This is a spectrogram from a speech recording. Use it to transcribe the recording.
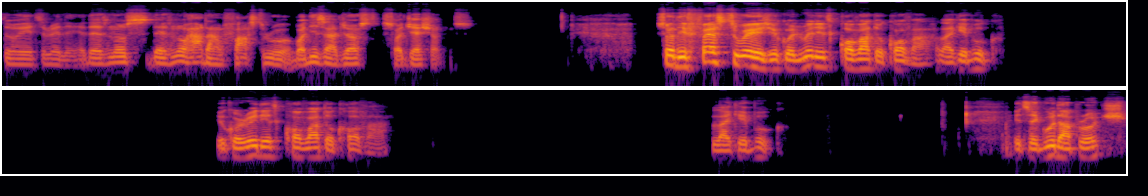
to it really. There's no there's no hard and fast rule, but these are just suggestions. So the first way is you could read it cover to cover, like a book. You could read it cover to cover, like a book. It's a good approach.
